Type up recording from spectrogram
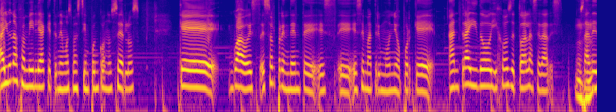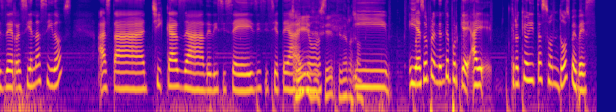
hay una familia que tenemos más tiempo en conocerlos, que wow, es, sorprendente es, eh, ese matrimonio porque han traído hijos de todas las edades. O sea, desde recién nacidos hasta chicas ya de 16, 17 años. Sí, sí, tienes razón. Y, y es sorprendente porque hay, creo que ahorita son dos bebés.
